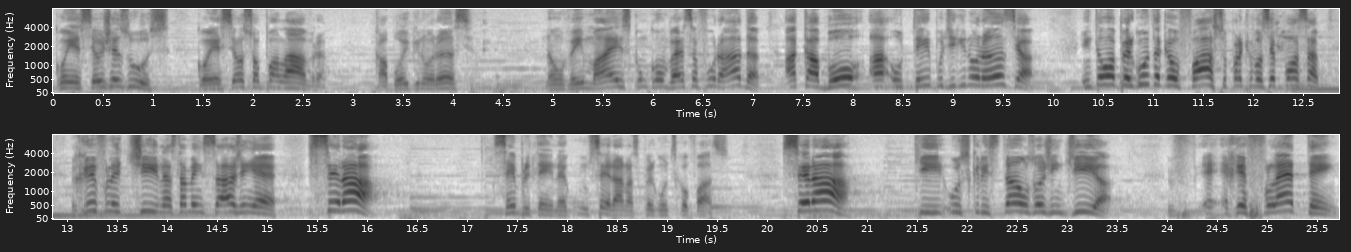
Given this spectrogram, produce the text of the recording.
Conheceu Jesus, conheceu a Sua palavra, acabou a ignorância não vem mais com conversa furada. Acabou a, o tempo de ignorância. Então a pergunta que eu faço para que você possa refletir nesta mensagem é: será? Sempre tem, né? Um será nas perguntas que eu faço. Será que os cristãos hoje em dia é, refletem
